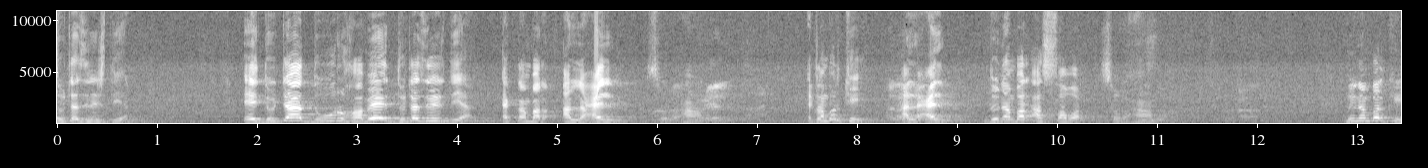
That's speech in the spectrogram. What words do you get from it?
দুইটা জিনিস দিয়া। এই দুইটা দূর হবে দুইটা জিনিস দিয়া। এক নম্বর আল্লাহ আল এক নম্বর কি? আল্লাহ দুই নম্বর আসবর সুবহান দুই নম্বর কি?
